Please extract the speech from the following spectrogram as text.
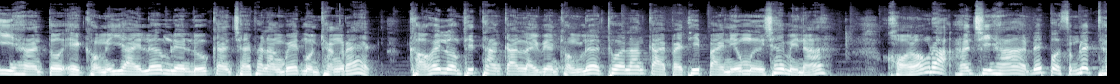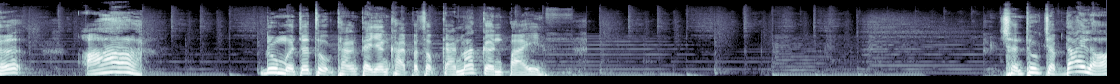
อีฮานตัวเอกของนิยายเริ่มเรียนรู้การใช้พลังเวทมนต์ครั้งแรก เขาให้รวมทิศทางการไหลเวียนของเลือดทั่วร่างกายไปที่ปลายนิ้วมือใช่ไหมนะ ขอร้องละฮันชีฮาได้โปรดสำเร็จเถอะอ้าดูเหมือนจะถูกทางแต่ยังขาดประสบการณ์มากเกินไป ฉันถูกจับได้เหรอ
